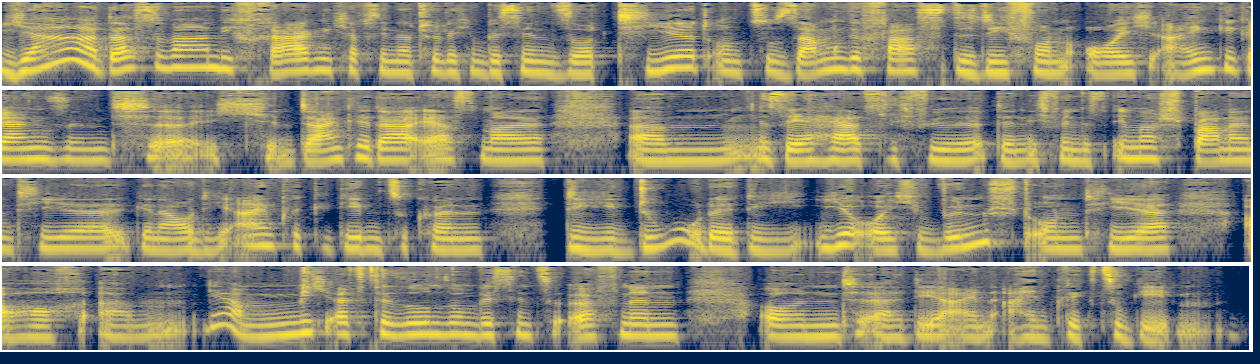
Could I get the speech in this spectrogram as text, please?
Ja, das waren die Fragen. Ich habe sie natürlich ein bisschen sortiert und zusammengefasst, die von euch eingegangen sind. Ich danke da erstmal ähm, sehr herzlich für, denn ich finde es immer spannend, hier genau die Einblicke geben zu können, die du oder die ihr euch wünscht und hier auch ähm, ja mich als Person so ein bisschen zu öffnen und äh, dir einen Einblick zu geben.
